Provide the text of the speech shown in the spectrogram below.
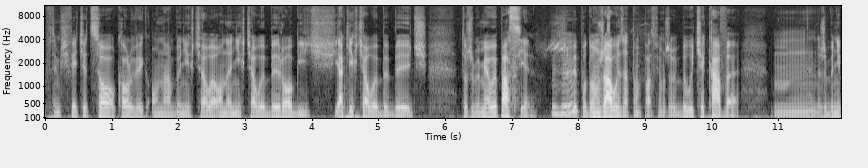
w tym świecie cokolwiek ona by nie chciała, one nie chciałyby robić, jakie chciałyby być, to żeby miały pasję, Mhm. żeby podążały za tą pasją, żeby były ciekawe, mm, żeby nie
